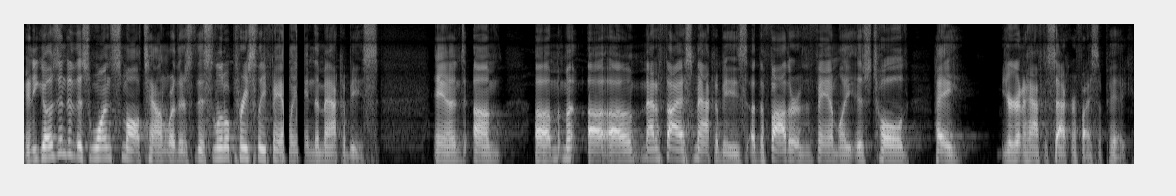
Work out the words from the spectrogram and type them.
And he goes into this one small town where there's this little priestly family named the Maccabees. And um, uh, uh, uh, Mattathias Maccabees, uh, the father of the family, is told, hey, you're going to have to sacrifice a pig.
